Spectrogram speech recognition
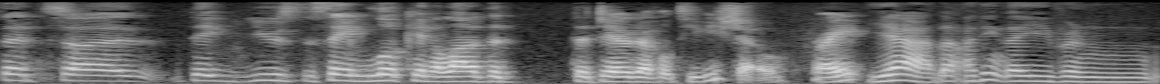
that uh, they used the same look in a lot of the the Daredevil TV show, right? Yeah, I think they even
